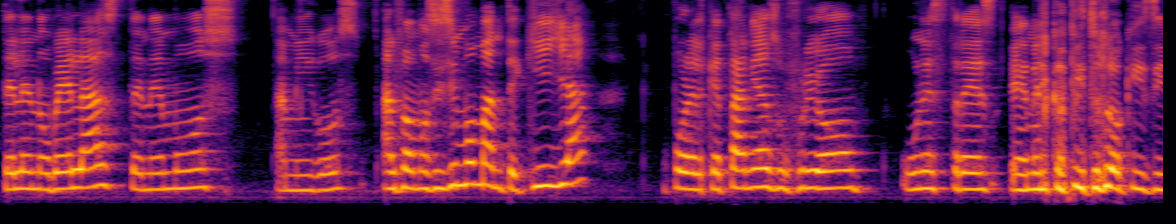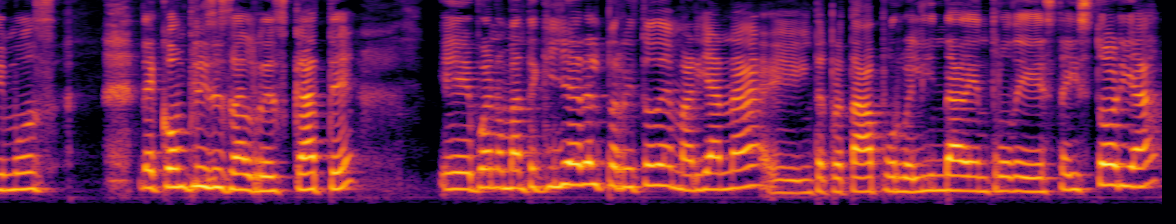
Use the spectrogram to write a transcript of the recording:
telenovelas, tenemos, amigos, al famosísimo Mantequilla, por el que Tania sufrió un estrés en el capítulo que hicimos de cómplices al rescate. Eh, bueno, Mantequilla era el perrito de Mariana, eh, interpretada por Belinda dentro de esta historia,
